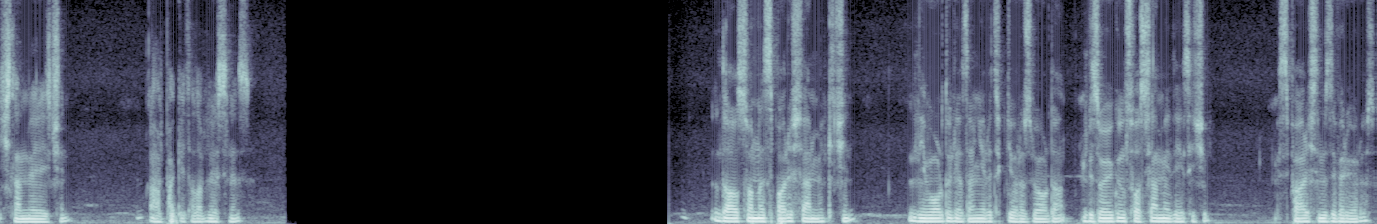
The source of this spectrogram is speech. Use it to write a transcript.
işlemleri için A paket alabilirsiniz. Daha sonra sipariş vermek için New Order yazan yere tıklıyoruz ve oradan bize uygun sosyal medyayı seçip siparişimizi veriyoruz.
